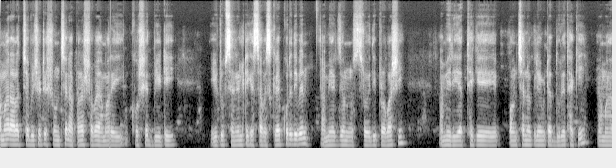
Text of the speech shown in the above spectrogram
আমার আলোচ্য বিষয়টি শুনছেন, আপনারা সবাই আমার এই খোরশেদ বিটি ইউটিউব চ্যানেলটিকে সাবস্ক্রাইব করে দিবেন। আমি একজন সৌদি প্রবাসী, আমি রিয়াদ থেকে পঞ্চান্ন কিলোমিটার দূরে থাকি, আমার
